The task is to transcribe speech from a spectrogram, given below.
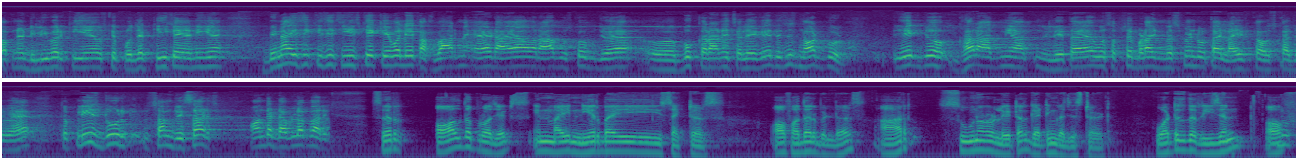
अपने डिलीवर किए हैं, उसके प्रोजेक्ट ठीक है या नहीं है। बिना इसी किसी चीज़ के केवल एक अखबार में ऐड आया और आप उसको जो है बुक कराने चले गए। दिस इज़ नॉट गुड एक जो घर आदमी लेता है वो सबसे बड़ा इन्वेस्टमेंट होता है लाइफ का उसका जो है। तो please do some research on the developer sir all the projects in my nearby sectors of other builders are sooner or later getting registered What is the reason of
